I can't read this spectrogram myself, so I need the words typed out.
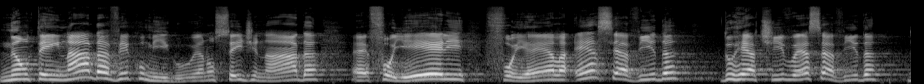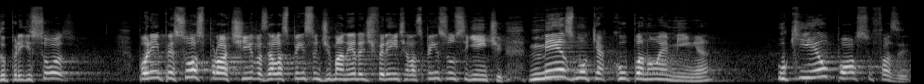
Não tem nada a ver comigo, eu não sei de nada, é, foi ele, foi ela. Essa é a vida do reativo, essa é a vida do preguiçoso. Porém, pessoas proativas, elas pensam de maneira diferente, elas pensam o seguinte: mesmo que a culpa não é minha, o que eu posso fazer?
